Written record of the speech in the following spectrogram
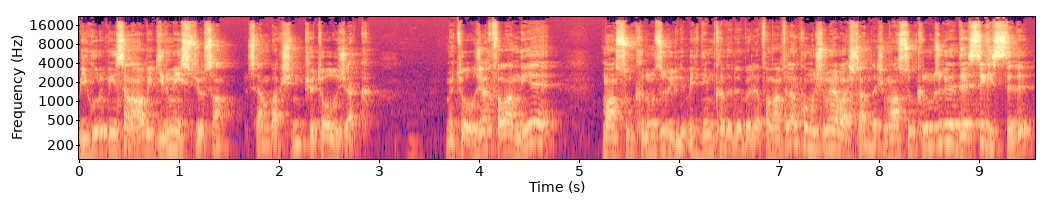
bir grup insan abi girme istiyorsan. Sen bak şimdi kötü olacak. Kötü olacak falan diye Mahsun Kırmızıgül'le bildiğim kadarıyla böyle falan filan konuşmaya başlandı. Şimdi Mahsun Kırmızıgül'e destek istedi.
